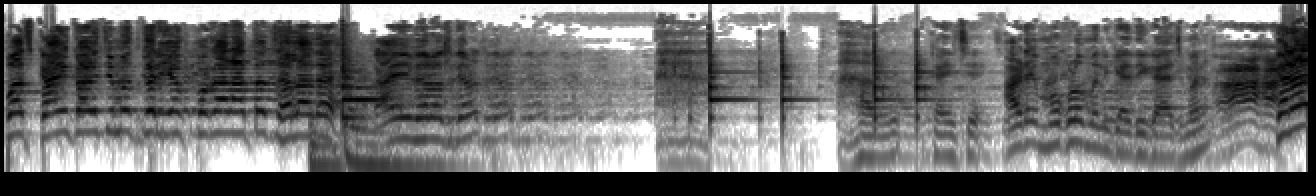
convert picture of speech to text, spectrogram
બસ કાંઈ કાળજી મત કરી એક પગાર આતા જ હલા દે કાંઈ બેરોજગાર હારું કઈ છે. આડે મોકળો મને ક્યાંથી ગાય છે મને? થોડા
